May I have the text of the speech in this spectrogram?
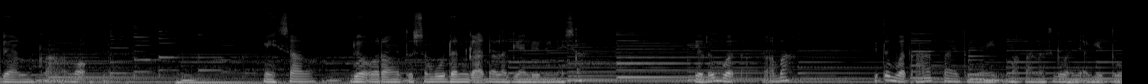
Dan kalau misal dua orang itu sembuh dan nggak ada lagi yang di Indonesia ya lo buat apa? Itu buat apa itu makanan sebanyak gitu?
